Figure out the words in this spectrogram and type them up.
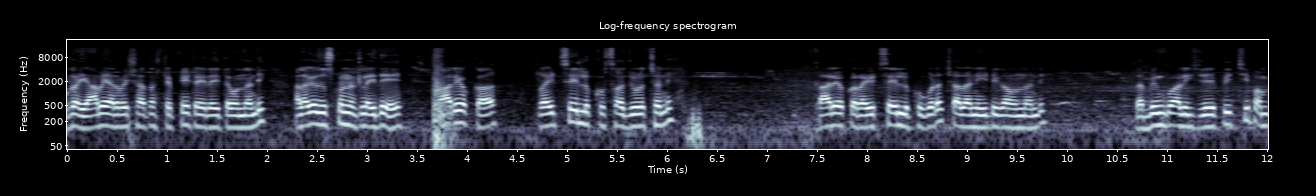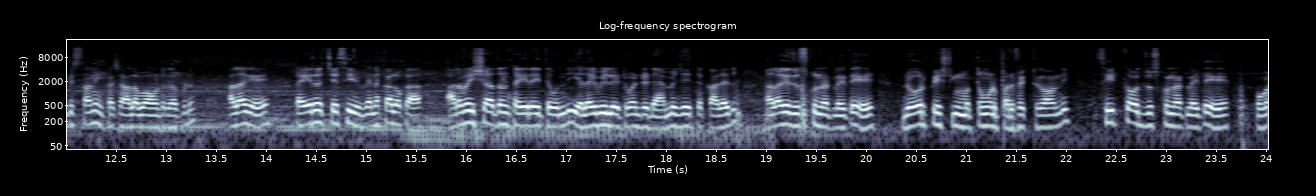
ఒక యాభై అరవై శాతం స్టెప్నీ టైర్ అయితే ఉందండి. అలాగే చూసుకున్నట్లయితే కార్ యొక్క రైట్ సైడ్ లుక్ ఒకసారి చూడొచ్చండి. కార్ యొక్క రైట్ సైడ్ లుక్ కూడా చాలా నీట్గా ఉందండి. రబ్బింగ్ పాలిష్ చేపించి పంపిస్తాను ఇంకా చాలా బాగుంటుంది అప్పుడు. అలాగే టైర్ వచ్చేసి వెనకాల ఒక అరవై శాతం టైర్ అయితే ఉంది ఎలైవీలు ఎటువంటి డ్యామేజ్ అయితే కాలేదు. అలాగే చూసుకున్నట్లయితే డోర్ పేస్టింగ్ మొత్తం కూడా పర్ఫెక్ట్గా ఉంది. సీట్ కవర్ చూసుకున్నట్లయితే ఒక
